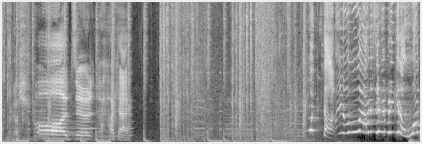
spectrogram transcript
Oh my gosh. Oh, dude. Okay. What the? How does everybody get a one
